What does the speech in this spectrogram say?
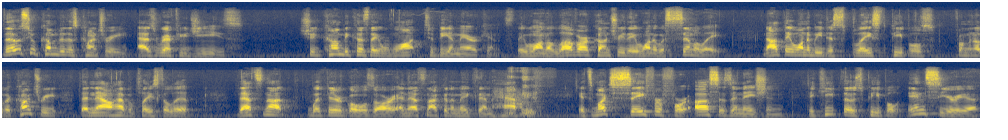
those who come to this country as refugees should come because they want to be Americans. They want to love our country, they want to assimilate. Not they want to be displaced peoples from another country that now have a place to live. That's not what their goals are, and that's not going to make them happy. It's much safer for us as a nation to keep those people in Syria,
